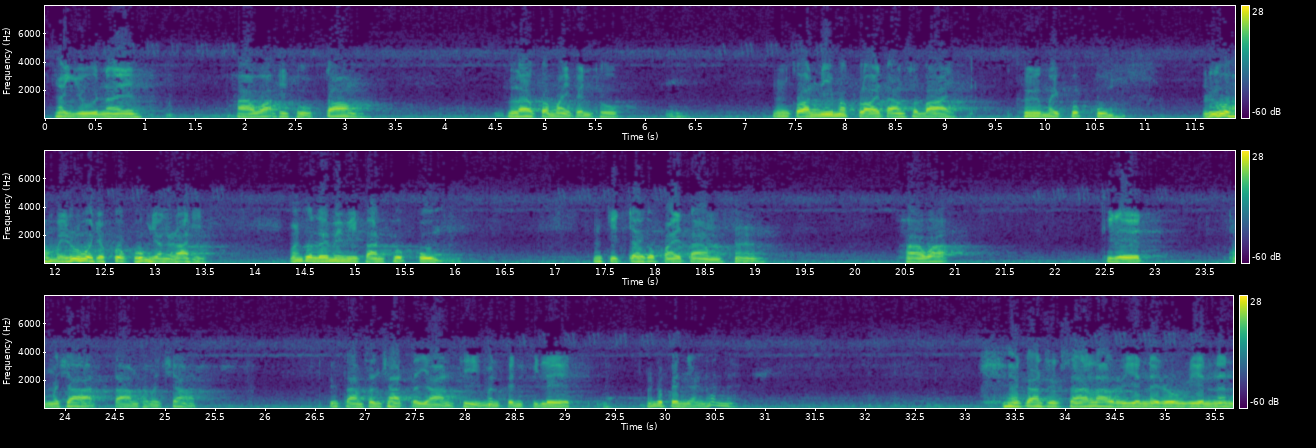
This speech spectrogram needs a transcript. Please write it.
ให้อยู่ในภาวะที่ถูกต้อง แล้วก็ไม่เป็นทุกข์ก่อนนี้มักปล่อยตามสบาย คือไม่ควบคุม หรือว่าไม่รู้ว่าจะควบคุมอย่างไร มันก็เลยไม่มีการควบคุมจิตใจก็ไปตามภาวะกิเลสธรรมชาติ ตามธรรมชาติ หรือตามสัญชาตญาณที่มันเป็นกิเลส มันก็เป็นอย่างนั้น การศึกษาเล่าเรียนในโรงเรียนนั่น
